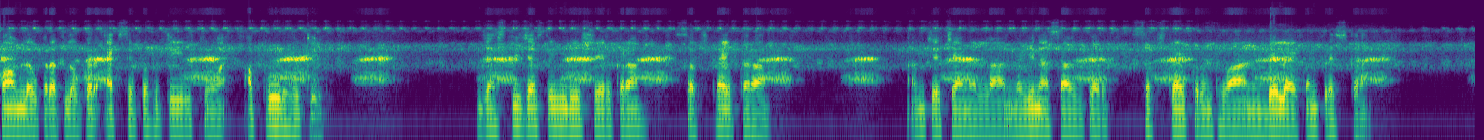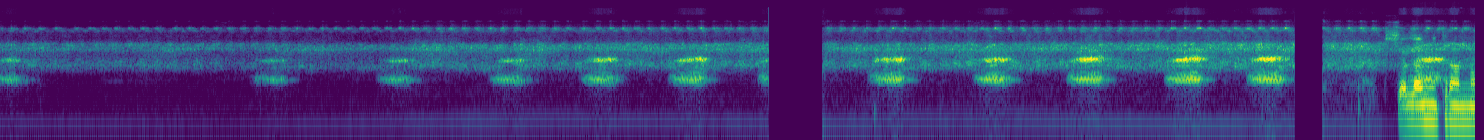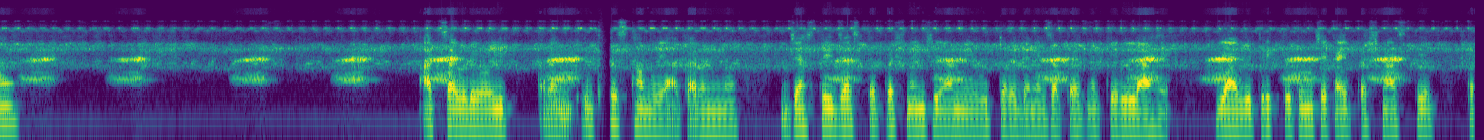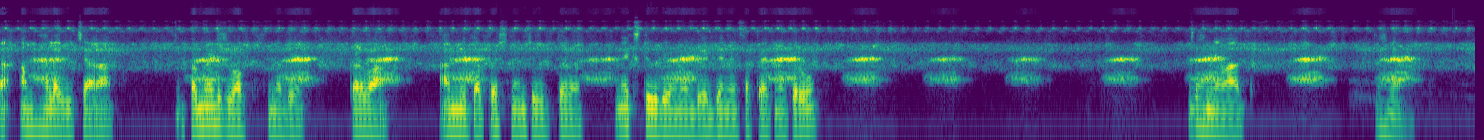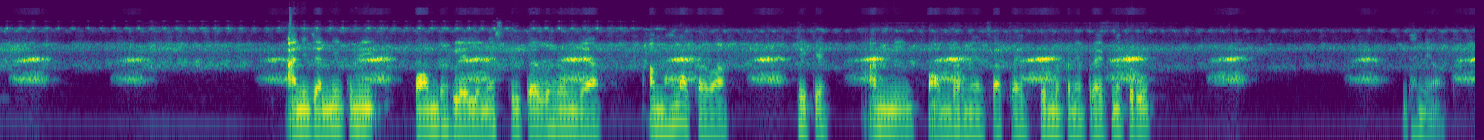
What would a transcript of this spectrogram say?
फॉर्म लवकरात लवकर ॲक्सेप्ट होतील किंवा अप्रूव्ड होतील. जास्तीत जास्त व्हिडिओ शेअर करा. सबस्क्राईब करा. आमच्या चॅनलला नवीन असाल तर सबस्क्राईब करून ठेवा आणि बेल आयकॉन प्रेस करा. चला मित्रांनो आजचा व्हिडिओ इथपर्यंत इथंच थांबूया. कारण जास्तीत जास्त प्रश्नांची आम्ही उत्तरं देण्याचा प्रयत्न केलेला आहे. या व्यतिरिक्त तुमचे काही प्रश्न असतील तर आम्हाला विचारा. कमेंट्स बॉक्समध्ये कळवा. आम्ही त्या प्रश्नांची उत्तरं नेक्स्ट व्हिडिओमध्ये देण्याचा प्रयत्न करू. धन्यवाद. धन्यवाद. आणि ज्यांनी तुम्ही फॉर्म भरलेले नसतील तर भरून द्या आम्हाला कळवा. ठीक आहे. आम्ही फॉर्म भरण्याचा प्रय पूर्णपणे प्रयत्न करू. धन्यवाद.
